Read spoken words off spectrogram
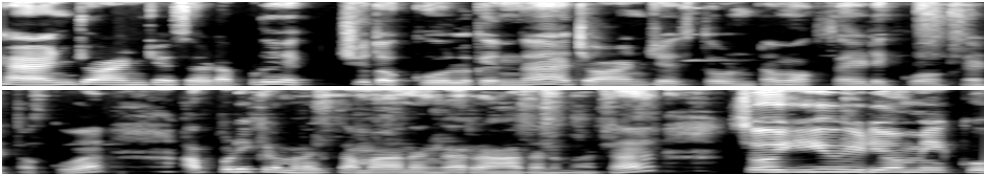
హ్యాండ్ జాయిన్ చేసేటప్పుడు హెచ్చు తక్కువల కింద జాయిన్ చేస్తూ ఉంటాం. ఒక సైడ్ ఎక్కువ ఒక సైడ్ తక్కువ. అప్పుడు ఇక్కడ మనకు సమానంగా రాదనమాట. సో ఈ వీడియో మీకు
